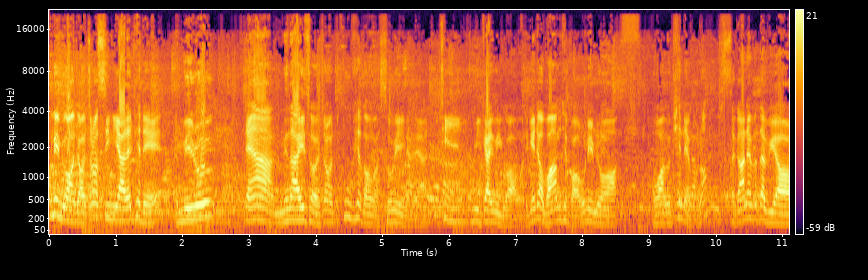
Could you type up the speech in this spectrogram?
ဦးနေမြောင်ကြောင့်ကျွန်တော်စီနီယာလည်းဖြစ်တယ်အမေတို့တန်းကမင်းသားကြီးဆိုတော့ကျွန်တော်တစ်ခုဖြစ်သွားမှာစိုးရိမ်နေတာဗျာထီမိကိုက်မိသွားပါတကယ်တော့ဘာမှမဖြစ်ပါဘူးဦးနေမြောင်က ဟိုကမဖြစ်နဲ့ပေါ့နော်စကားနဲ့ပတ်သက်ပြီးတော့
